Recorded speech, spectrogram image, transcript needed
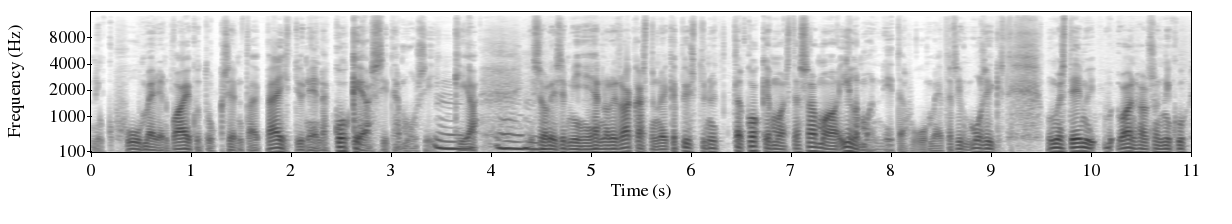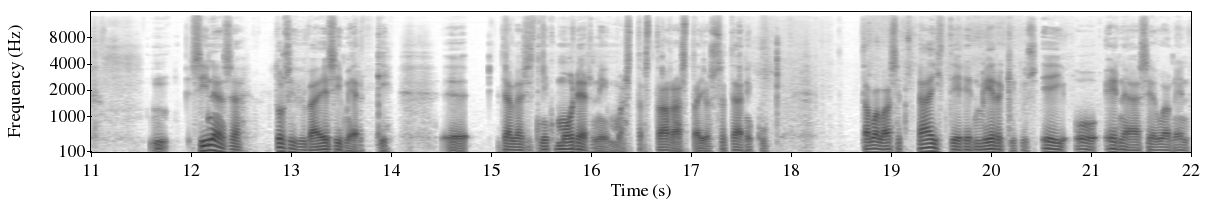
niin kuin huumeiden vaikutuksen tai päihtyneenä kokea sitä musiikkia. Mm, mm-hmm. Ja se oli se, mihin hän oli rakastunut, eikä pystynyt kokemaan sitä samaa ilman niitä huumeita siinä musiikista. Mun mielestä Amy Winehouse on niin kuin, mm, sinänsä tosi hyvä esimerkki tällaisesta niin kuin modernimmasta starasta, jossa tämä niin kuin, tavallaan se päihteiden merkitys ei ole enää sellainen,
